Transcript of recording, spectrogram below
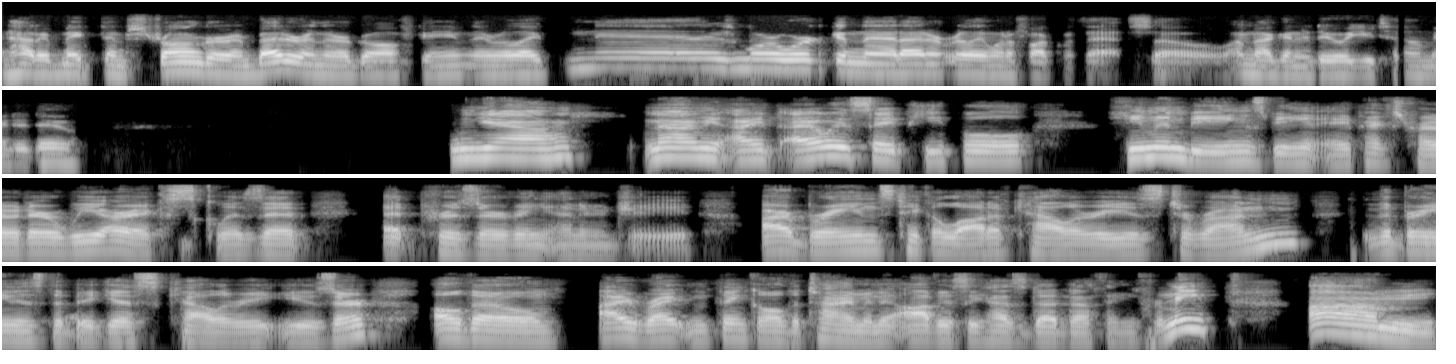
and how to make them stronger and better in their golf game, they were like, nah, there's more work in that. I don't really want to fuck with that. So I'm not going to do what you tell me to do. Yeah. No, I mean, I, I always say people, human beings being an apex predator, we are exquisite at preserving energy. Our brains take a lot of calories to run. The brain is the biggest calorie user, although I write and think all the time, and it obviously has done nothing for me. Um,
